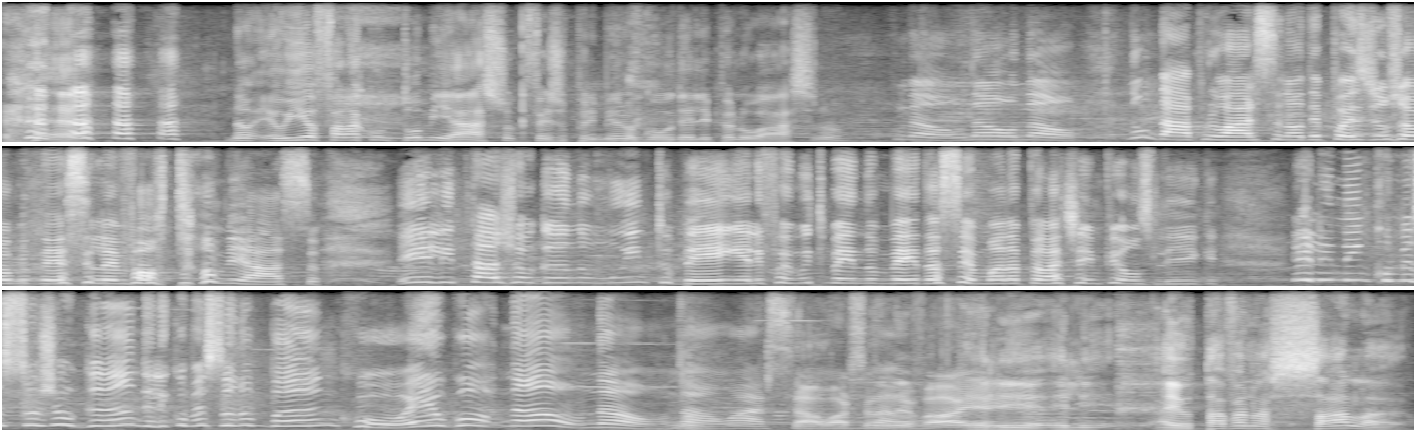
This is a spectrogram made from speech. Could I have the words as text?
Não, eu ia falar com o Tomiasso, que fez o primeiro gol dele pelo Arsenal. Não, não, não. Não dá pro Arsenal, depois de um jogo desse, levar o Tomiasso. Ele tá jogando muito bem, ele foi muito bem no meio da semana pela Champions League. Ele nem começou jogando, ele começou no banco. Ele, o gol... Não, não, não, Arsenal. Tá, o Arsenal não. levar e Ele, aí... ele, aí eu tava na sala,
